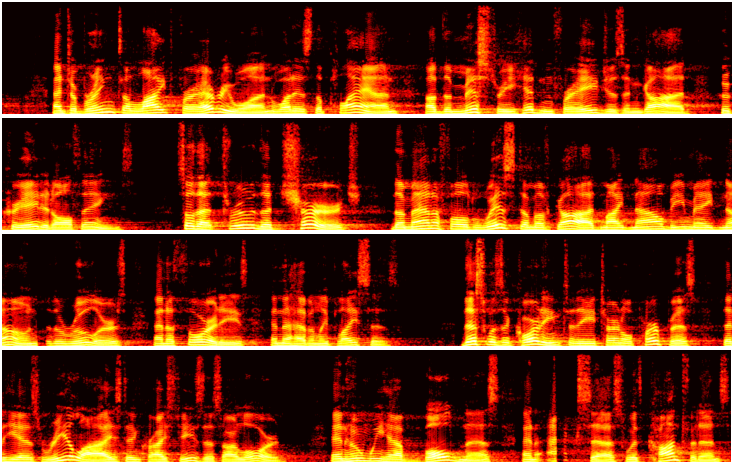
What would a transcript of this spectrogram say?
and to bring to light for everyone what is the plan of the mystery hidden for ages in God who created all things, so that through the church the manifold wisdom of God might now be made known to the rulers and authorities in the heavenly places. This was according to the eternal purpose that he has realized in Christ Jesus our Lord, in whom we have boldness and access with confidence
